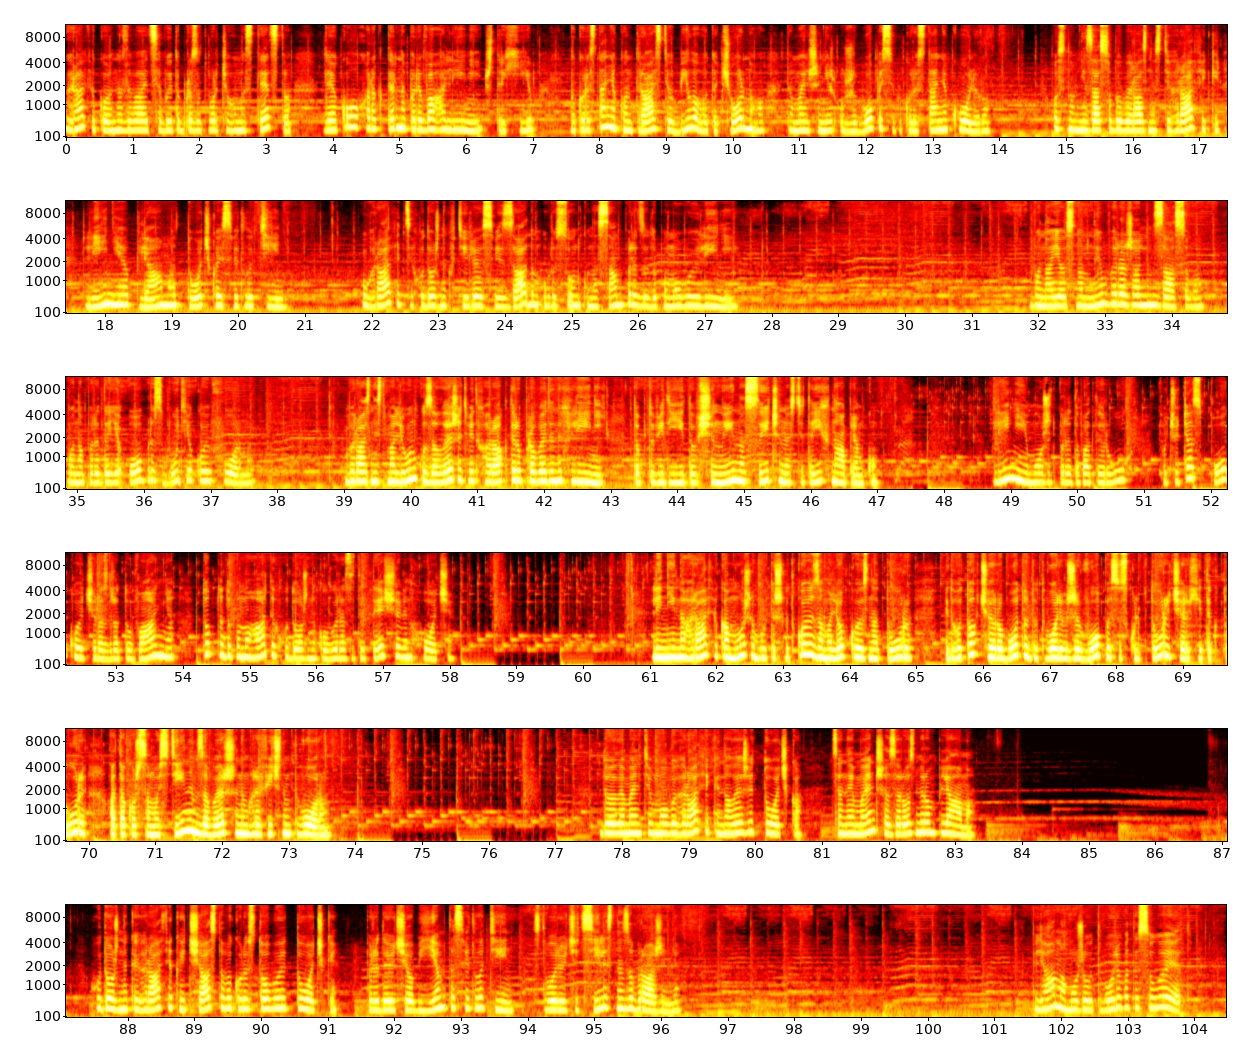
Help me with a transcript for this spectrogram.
Графікою називається вид образотворчого мистецтва, для якого характерна перевага ліній, штрихів, використання контрастів білого та чорного та менше ніж у живописі використання кольору. Основні засоби виразності графіки лінія, пляма, точка і світлотінь. У графіці художник втілює свій задум у рисунку насамперед за допомогою лінії. Вона є основним виражальним засобом. Вона передає образ будь-якої форми. Виразність малюнку залежить від характеру проведених ліній, тобто від її товщини, насиченості та їх напрямку. Лінії можуть передавати рух, почуття спокою чи роздратування, тобто допомагати художнику виразити те, що він хоче. Лінійна графіка може бути швидкою замальовкою з натури, підготовчою роботою до творів живопису, скульптури чи архітектури, а також самостійним завершеним графічним твором. До елементів мови графіки належить точка. Це найменша за розміром пляма. Художники графіки часто використовують точки, передаючи об'єм та світлотінь, створюючи цілісне зображення. Пляма може утворювати силует.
